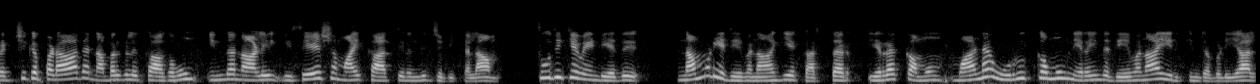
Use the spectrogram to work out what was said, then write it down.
ரட்சிக்கப்படாத நபர்களுக்காகவும் இந்த நாளில் விசேஷமாய் காத்திருந்து ஜெபிக்கலாம். துதிக்க வேண்டியது நம்முடைய தேவனாகிய கர்த்தர். இரக்கமும் மன உருக்கமும் நிறைந்த தேவனாய் இருக்கின்றபடியால்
